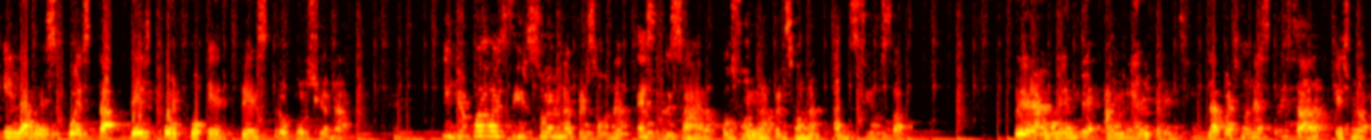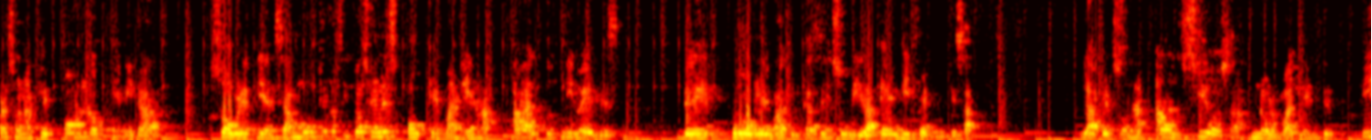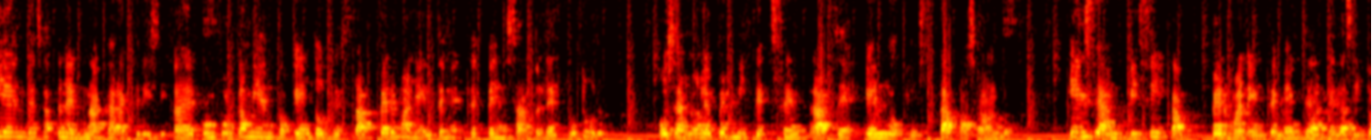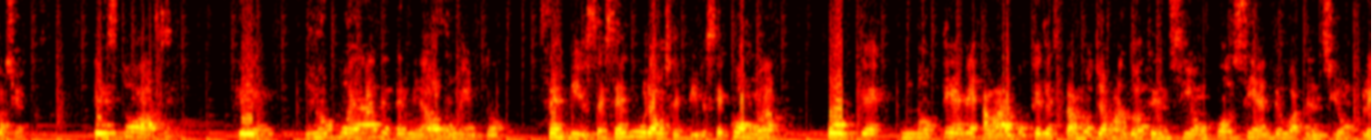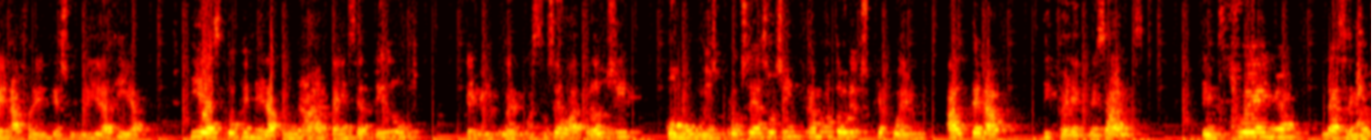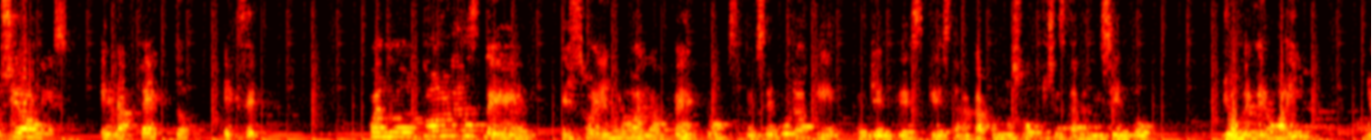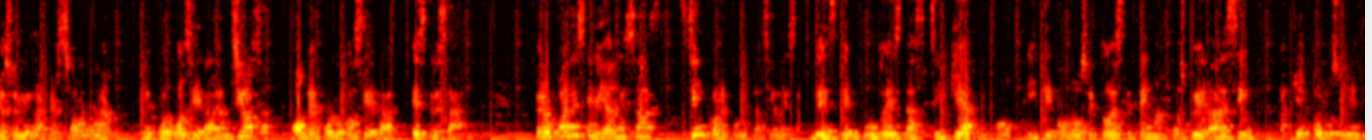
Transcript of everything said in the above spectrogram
y la respuesta del cuerpo es desproporcional. Y yo puedo decir, soy una persona estresada o soy una persona ansiosa. Realmente hay una diferencia. La persona estresada es una persona que por lo general sobrepiensa mucho las situaciones o que maneja altos niveles de problemáticas en su vida en diferentes áreas. La persona ansiosa normalmente tiende a tener una característica de comportamiento en donde está permanentemente pensando en el futuro o sea, no le permite centrarse en lo que está pasando y se anticipa permanentemente ante las situaciones. Esto hace que no pueda en determinado momento sentirse segura o sentirse cómoda porque no tiene algo que le estamos llamando atención consciente o atención plena frente a su día a día y esto genera una alta incertidumbre. En el cuerpo esto se va a traducir como unos procesos inflamatorios que pueden alterar diferentes áreas. El sueño, las emociones, el afecto, etc. Cuando tú hablas de el sueño, el afecto, estoy segura que oyentes que están acá con nosotros estarán diciendo, yo me veo ahí, yo soy una persona, me puedo considerar ansiosa o me puedo considerar estresada. Pero ¿cuáles serían esas cinco recomendaciones desde el punto de vista psiquiátrico y que conoce todo este tema, nos pudiera decir a quién podemos unir.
